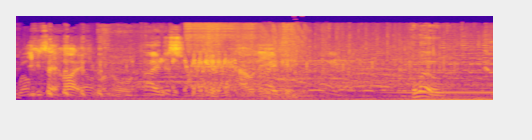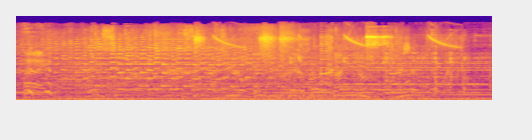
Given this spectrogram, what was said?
Well, you can say hi if you want. Or Hi, this is howdy. Hello. Hi.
